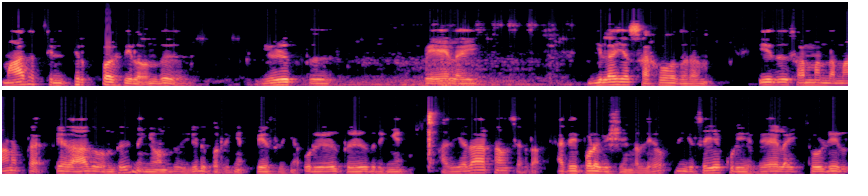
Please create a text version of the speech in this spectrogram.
மாதத்தின் பிற்பகுதியில் வந்து எழுத்து வேலை இளைய சகோதரம் இது சம்மந்தமான ஏதாவது வந்து நீங்கள் வந்து ஈடுபடுறீங்க பேசுகிறீங்க ஒரு எழுத்து எழுதுறீங்க அது எதாக இருந்தாலும் சரிதான். அதே போல் விஷயங்கள்லையோ நீங்கள் செய்யக்கூடிய வேலை தொழில்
